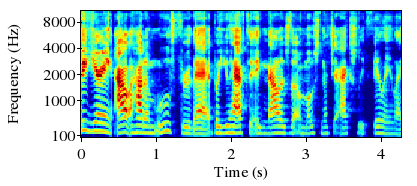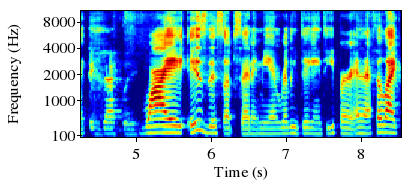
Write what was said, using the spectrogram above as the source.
figuring out how to move through that, but you have to acknowledge the emotion that you're actually feeling. Like, Exactly. why is this upsetting me? And really digging deeper. And I feel like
